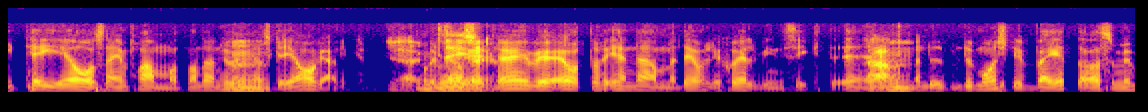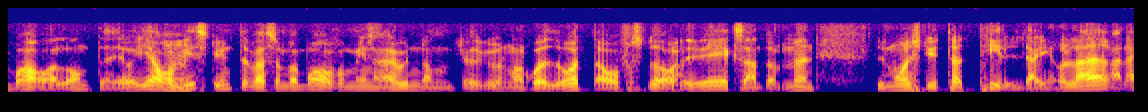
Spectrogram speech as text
i tio år sen framåt när den hunden mm. ska jaga. Ja, och det, är, vi återigen där med dålig självinsikt. Eh, ja. Men du, du måste ju veta vad som är bra eller inte. Och jag mm. visste ju inte vad som var bra för mina hundar 2007 8 och förstörde ju x antal. Men du måste ju ta till dig och lära dig.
